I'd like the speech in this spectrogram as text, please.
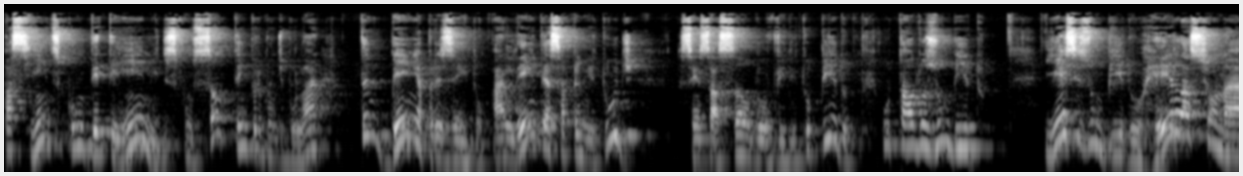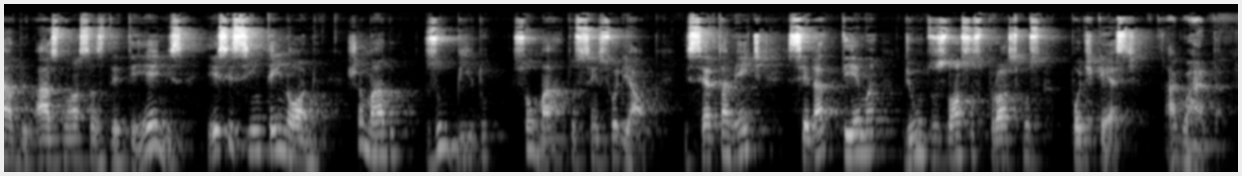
pacientes com DTM, disfunção temporomandibular, também apresentam, além dessa plenitude, sensação do ouvido entupido, o tal do zumbido. E esse zumbido relacionado às nossas DTMs, esse sim tem nome, chamado zumbido somatosensorial. E certamente será tema de um dos nossos próximos podcasts. Aguarda.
